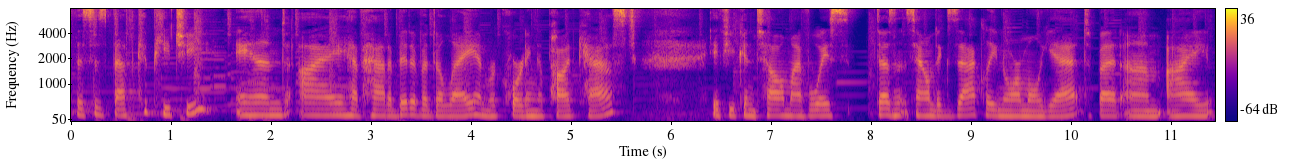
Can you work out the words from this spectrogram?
This is Beth Capici, and I have had a bit of a delay in recording a podcast. If you can tell, my voice doesn't sound exactly normal yet, but um, I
